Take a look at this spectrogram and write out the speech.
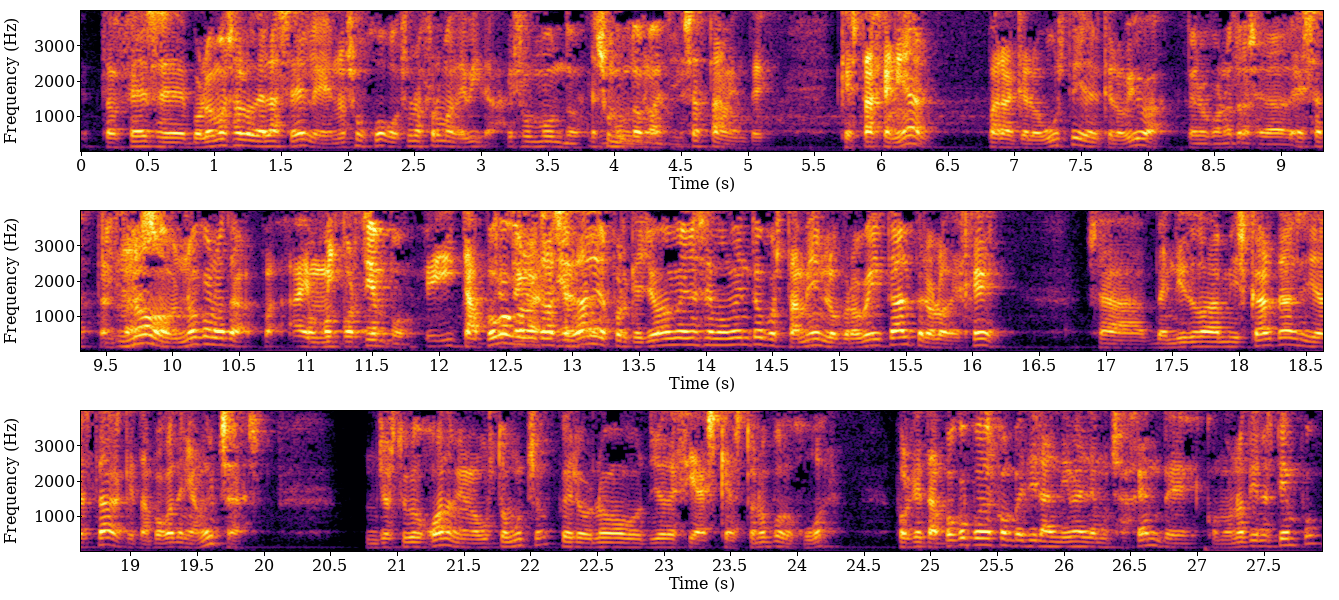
Entonces, eh, volvemos a lo del ASL, no es un juego, es una forma de vida. Es un mundo. Es un mundo, mundo, Magic. Exactamente. Que está genial, para el que lo guste y el que lo viva. Pero con otras edades. Exacto. quizás. No, no con otra. O en por, tiempo. y tampoco con otras tiempo. edades, porque yo en ese momento pues también lo probé y tal, pero lo dejé. O sea, vendí todas mis cartas y ya está, que tampoco tenía muchas. Yo estuve jugando, a mí me gustó mucho, pero no, yo decía, es que a esto no puedo jugar. Porque tampoco puedes competir al nivel de mucha gente. Como no tienes tiempo,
